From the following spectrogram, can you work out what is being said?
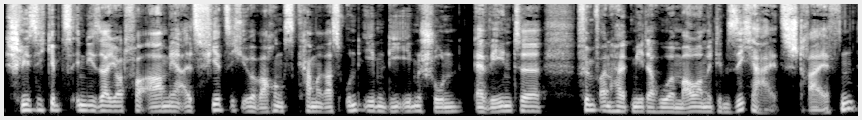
Schließlich gibt's in dieser JVA mehr als 40 Überwachungskameras und eben die eben schon erwähnte fünfeinhalb Meter hohe Mauer mit dem Sicherheitsstreifen.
